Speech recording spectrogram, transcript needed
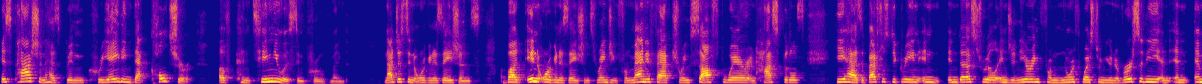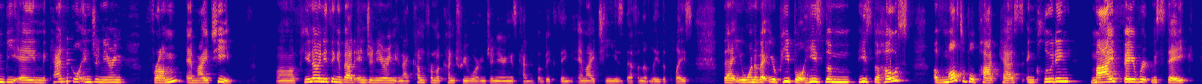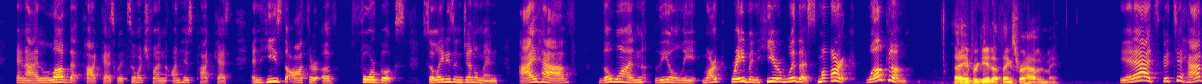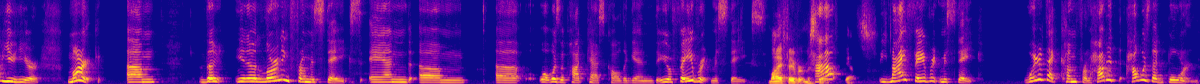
his passion has been creating that culture of continuous improvement not just in organizations, but in organizations ranging from manufacturing, software, and hospitals. He has a bachelor's degree in, in industrial engineering from Northwestern University and an MBA in mechanical engineering from MIT. Uh, if you know anything about engineering, and I come from a country where engineering is kind of a big thing, MIT is definitely the place that you want to vet your people. He's the he's the host of multiple podcasts, including my favorite mistake And I love that podcast. We had so much fun on his podcast. And he's the author of four books. So, ladies and gentlemen, I have the one, the only Mark Graban here with us. Mark, welcome. Hey, Brigida. Thanks for having me. Yeah, it's good to have you here. Mark, um, the you know learning from mistakes and um, uh, what was the podcast called again? Your favorite mistakes. My favorite mistake. How, yes. My favorite mistake. Where did that come from? How did how was that born?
